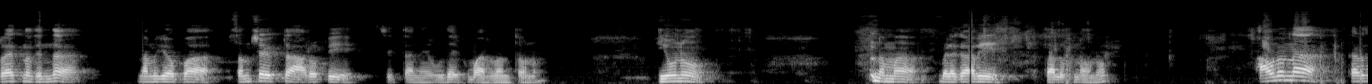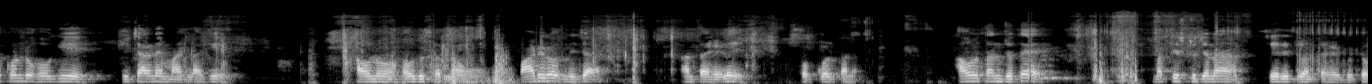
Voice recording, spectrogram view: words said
ಪ್ರಯತ್ನದಿಂದ ನಮಗೆ ಒಬ್ಬ ಸಂಶಯಯುಕ್ತ ಆರೋಪಿ ಸಿಗ್ತಾನೆ ಉದಯ್ ಕುಮಾರ್ ಅನ್ನಂಥವನು ಇವನು ನಮ್ಮ ಬೆಳಗಾವಿ ತಾಲೂಕಿನವನು. ಅವನನ್ನ ಕರೆದುಕೊಂಡು ಹೋಗಿ ವಿಚಾರಣೆ ಮಾಡಲಾಗಿ ಅವನು, ಹೌದು ಸರ್, ನಾವು ಮಾಡಿರೋದು ನಿಜ ಅಂತ ಹೇಳಿ ಒಪ್ಕೊಳ್ತಾನೆ. ಅವನು ತನ್ನ ಜೊತೆ ಮತ್ತಿಷ್ಟು ಜನ ಸೇರಿದ್ರು ಅಂತ ಹೇಳ್ಬಿಟ್ಟು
